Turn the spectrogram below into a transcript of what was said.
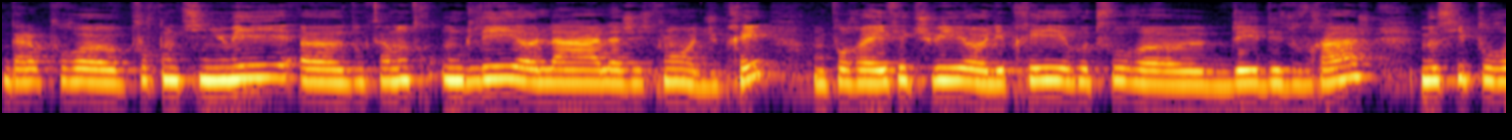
Donc alors pour euh, pour continuer, euh, donc c'est un autre onglet euh, la, la gestion du prêt. On pourrait effectuer les prêts et retours des, des ouvrages, mais aussi pour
